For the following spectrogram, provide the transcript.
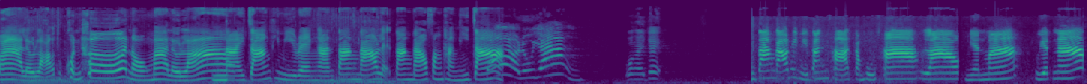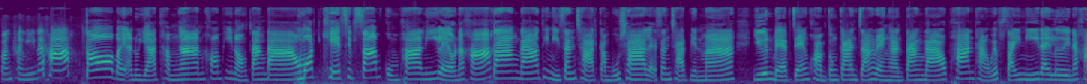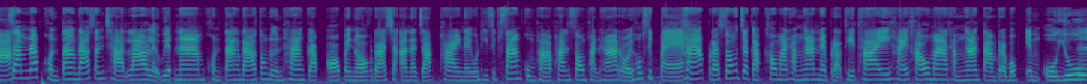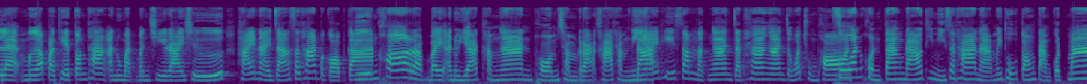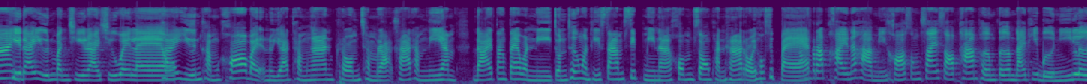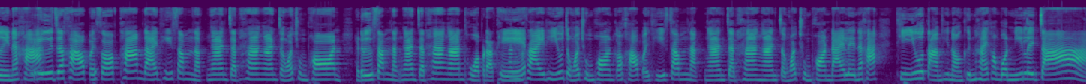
มาแล้วล้าวทุกคนเธอน้องมาแล้วล้านายจ้างที่มีแรงงานต่างดาวและต่างดาวฟังทางนี้จ้ารู้ยังว่าไงเจ๊ต่างดาวที่มีสัญชาติกัมพูชาลาว เมียนมา เวียดนามฟังทางนี้นะคะ ต่อใบอนุญาตทำงานของพี่น้องต่างดาวมดเคส 13กุมภานี้แล้วนะคะต่างดาวที่มีสัญชาติกัมพูชา และสัญชาติเมียนมา ยื่นแบบแจ้งความต้องการจ้างแรงงานต่างดาว ผ่านทางเว็บไซต์นี้ได้เลยนะคะสำหรับคนต่างดาวสัญชาติลาวและเวียดนามคนต่างดาวต้องเดินทางกลับออกไปนอกราชอาณาจักรภายในวันที่ 13 กุมภาพันธ์ 2568 หากประสงค์จะกลับเข้ามาทำงานในประเทศไทย ให้เข้ามาทำงานตามระบบ MOU และเมื่อประเทศต้นทางอนุมัติบัญชีรายชื่อ ให้นายจ้างสถานประกอบการยื่นข้อรับใบอนุญาตทำงาน พร้อมชำระค่าธรรมเนียมได้ที่สำนักงานจัดหางานจังหวัดชุมพรส่วนคนต่างดาวที่มีสถานะ ไม่ถูกต้องตามกฎหมายที่ได้ยื่นบัญชีรายชื่อไว้แล้วให้ยื่นคำข้อใบอนุญาตทำงาน พร้อมชำระค่าธรรมเนียม ได้ตั้งแต่วันนี้จนถึงวันที่ 30 มีนาคม 2568สำหรับใครนะคะมีข้อสงสัยสอบถามเพิ่มเติมได้ที่เบอร์นี้เลยนะคะ หรือจะเข้าไปสอบถามได้ที่สำนักงานจัดหางานจังหวัดชุมพร หรือสำนักงานจัดหางานทั่วประเทศ ใครที่อยู่จังหวัดชุมพรก็เข้าไปที่สำนักงานจัดหางานจังหวัดชุมพรได้เลยนะคะ ที่อยู่ตามที่น้องขึ้นให้ข้างบนนี้เลยจ้า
